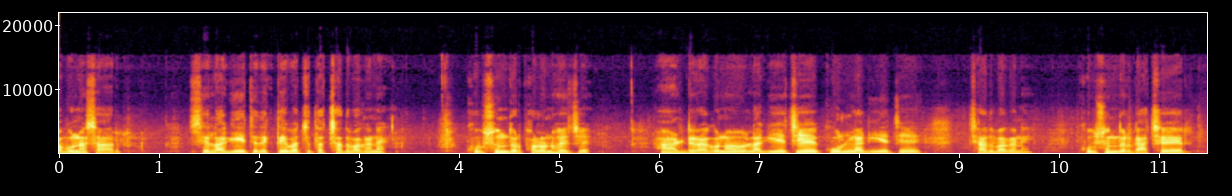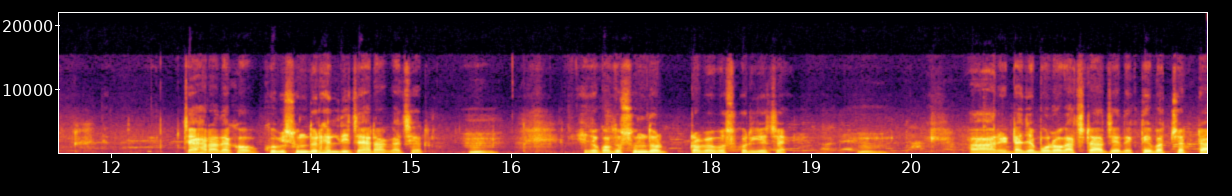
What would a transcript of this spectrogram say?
আবুনা স্যার, সে লাগিয়েছে, দেখতেই পাচ্ছ তার ছাদ বাগানে। খুব সুন্দর ফলন হয়েছে। হ্যাঁ ড্রাগনও লাগিয়েছে, কুল লাগিয়েছে ছাদ বাগানে। খুব সুন্দর গাছের চেহারা দেখো, খুবই সুন্দর হেলদি চেহারা গাছের। হুম, এই যে কত সুন্দর টবে বস করিয়েছে। হুম, আর এটা যে বড় গাছটা আছে, দেখতেই পাচ্ছ একটা,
